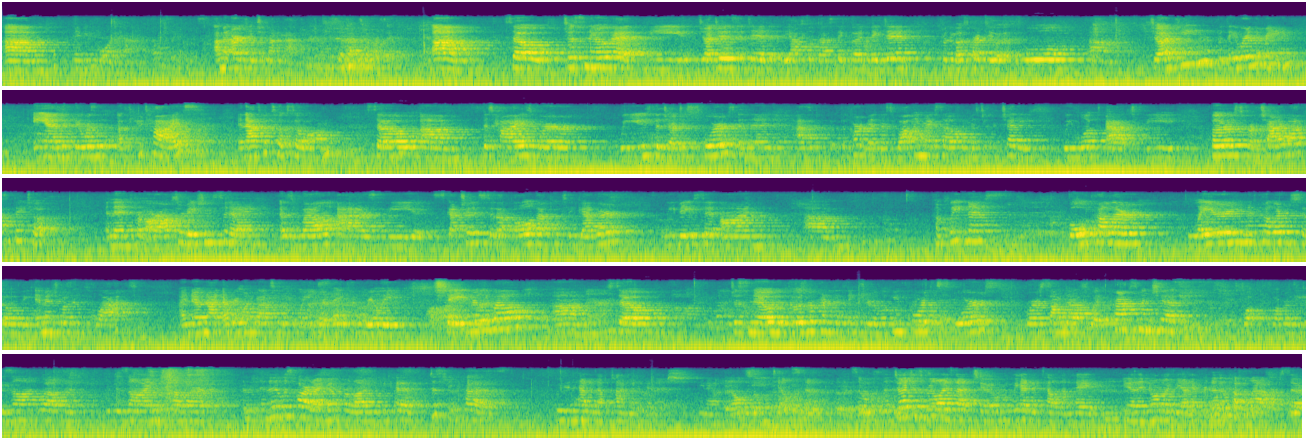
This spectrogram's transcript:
Um, maybe four and a half. I'm an art teacher, not a math teacher, so that's what I'll saying. Um, so just know that the judges did the absolute best they could. They did, for the most part, do a full um, judging, but they were in the rain, and there was a, a few ties, and that's what took so long. So um, the ties were, we used the judges' scores, and then as a department, Ms. Watley, myself, and Mr. Conchetti, we looked at the photos from Chatterbox that they took, and then from our observations today, as well as the sketches, so that all of that put together, we based it on um, completeness, bold color, layering of color, so the image wasn't flat. I know not everyone got to the point where they could really shade really well. Um, so just know that those were kind of the things you're looking for. The scores were summed up with craftsmanship. What, what were these? Design, well, the, the design, the color, and, and it was hard, I know, for a lot of you because, just because we didn't have enough time to all the detailed stuff. So the judges realized that too. We had to tell them, hey, you know, they normally be out here for another couple hours. So,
